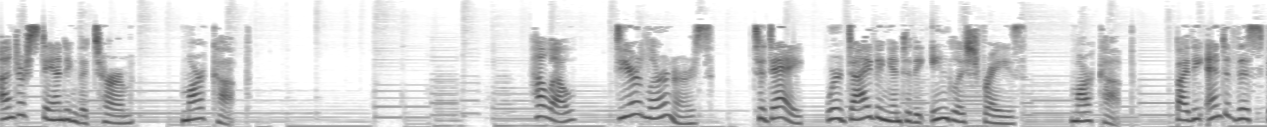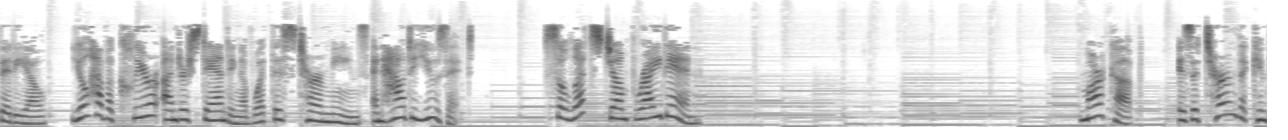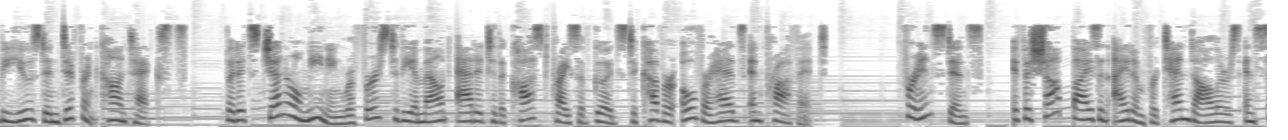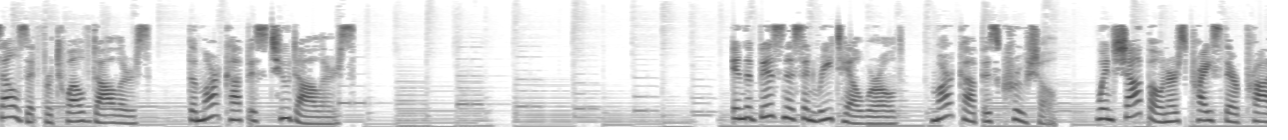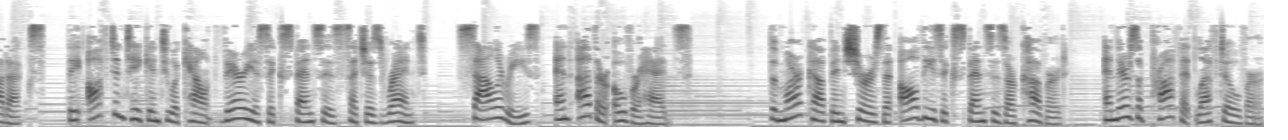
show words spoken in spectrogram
Understanding the term markup. Hello, dear learners. Today, we're diving into the English phrase markup. By the end of this video, you'll have a clear understanding of what this term means and how to use it. So let's jump right in. Markup is a term that can be used in different contexts, but its general meaning refers to the amount added to the cost price of goods to cover overheads and profit. For instance, if a shop buys an item for $10 and sells it for $12, the markup is $2. In the business and retail world, markup is crucial. When shop owners price their products, they often take into account various expenses such as rent, salaries, and other overheads. The markup ensures that all these expenses are covered, and there's a profit left over.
